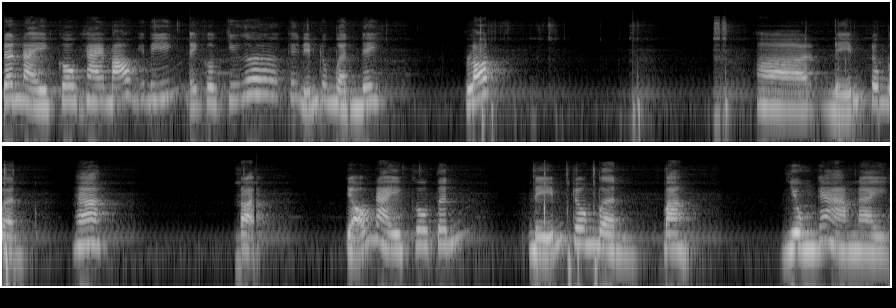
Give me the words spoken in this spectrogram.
Trên này cô khai báo một cái biến để cô chứa cái điểm trung bình đi. Plot à, điểm trung bình ha? Rồi chỗ này cô tính điểm trung bình bằng. Dùng cái hàm này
